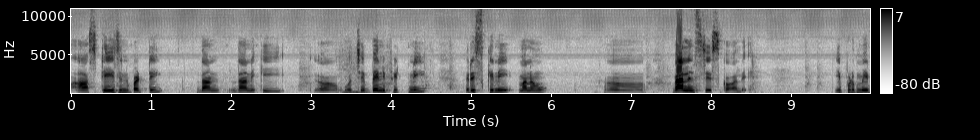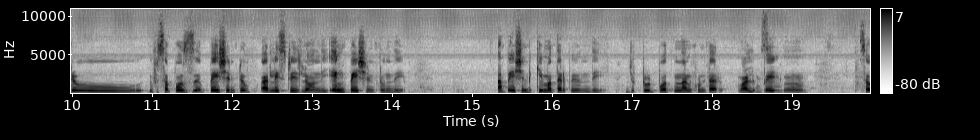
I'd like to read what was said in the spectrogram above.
ఆ- స్టేజ్ని బట్టి దాని దానికి వచ్చే బెనిఫిట్ని రిస్క్ని మనం బ్యాలెన్స్ చేసుకోవాలి. ఇప్పుడు మీరు ఇప్పుడు సపోజ్ పేషెంట్ ఎర్లీ స్టేజ్లో ఉంది యంగ్ పేషెంట్ ఉంది. ఆ పేషెంట్ కీమోథెరపీ ఉంది జుట్టు ఊడిపోతుంది అనుకుంటారు వాళ్ళు. సో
